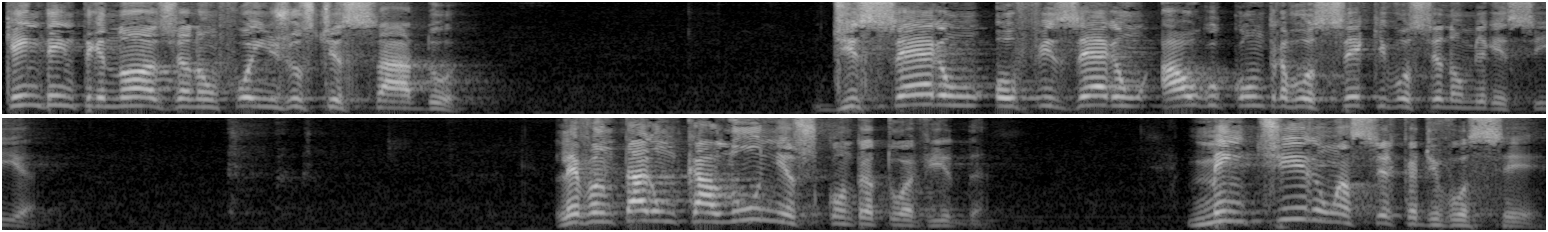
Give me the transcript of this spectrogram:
Quem dentre nós já não foi injustiçado? Disseram ou fizeram algo contra você que você não merecia. Levantaram calúnias contra a tua vida. Mentiram acerca de você.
